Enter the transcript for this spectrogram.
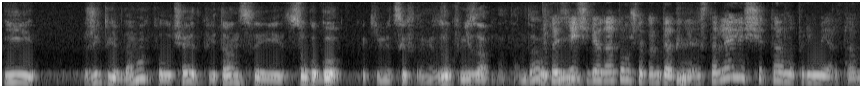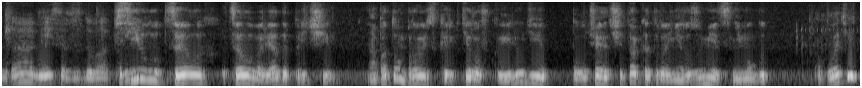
и жители в домах получают квитанции с ого-го какими цифрами, вдруг внезапно там, да? Ну, вот, то есть речь идет о том, что когда-то не выставляли счета, например, там, да, месяц, два, три. В силу целых, целого ряда причин. А потом проводится корректировка, и люди получают счета, которые они, разумеется, не могут оплатить.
